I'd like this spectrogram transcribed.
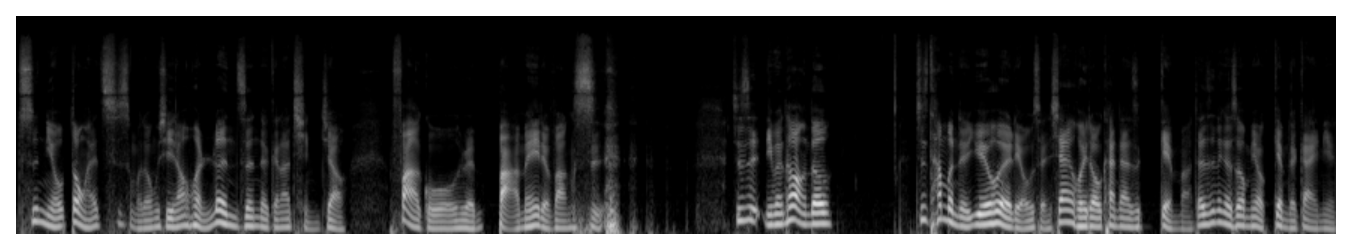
吃牛洞还是吃什么东西，然后很认真的跟他请教法国人把妹的方式，就是你们通常都。就是他们的约会流程，现在回头看，但是 game 嘛，但是那个时候没有 game 的概念，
